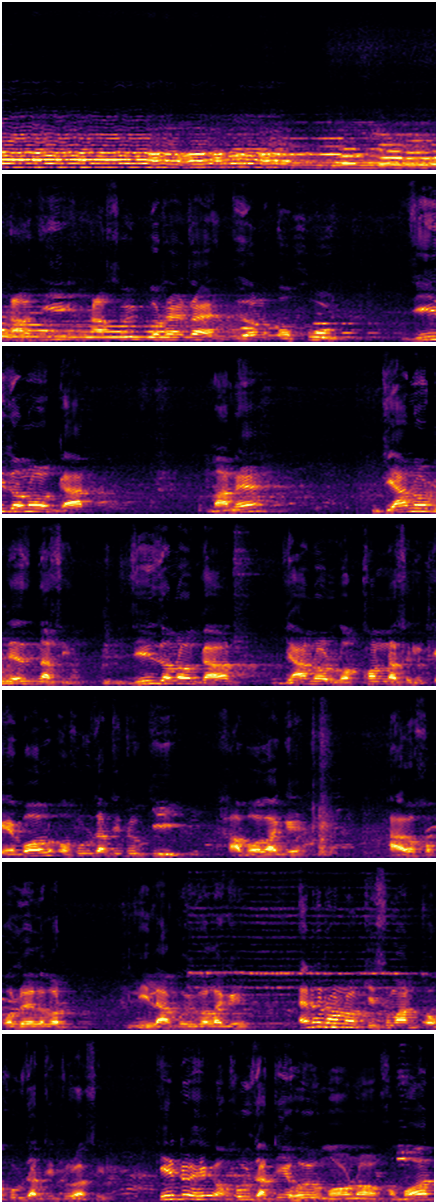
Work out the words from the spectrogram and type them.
এজন অসুৰ যিজনৰ গাত মানে জ্ঞানৰ তেজ নাছিল যিজনৰ গাত জ্ঞানৰ লক্ষণ নাছিল কেৱল অসুৰ জাতিটো কি খাব লাগে আৰু সকলোৰে লগত লীলা কৰিব লাগে এনেধৰণৰ কিছুমান অসুৰ জাতিটোৰ আছিল। কিন্তু সেই অসুৰ জাতি হৈও মৰণৰ সময়ত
